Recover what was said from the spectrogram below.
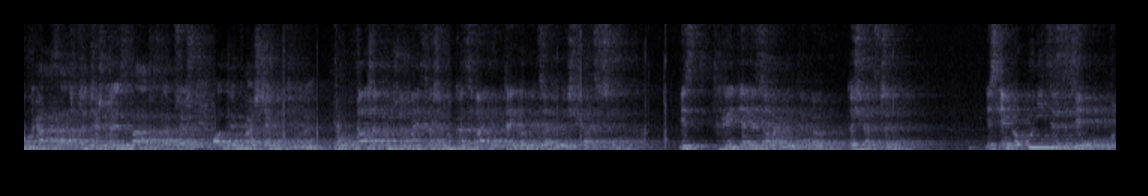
pokazać, przecież to jest ważne, przecież o tym właśnie mówimy. Uważam, proszę Państwa, że pokazywanie tego rodzaju doświadczeń jest trywializowaniem tego doświadczenia. Jest jego unicestwieniem.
